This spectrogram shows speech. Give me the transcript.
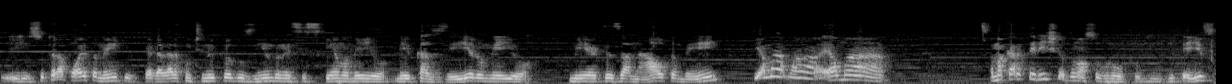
e super apoio também que, que, a galera continue produzindo nesse esquema meio, meio caseiro, meio, meio artesanal também. que é uma, uma, é uma, é uma característica do nosso grupo, de, de, ter isso.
